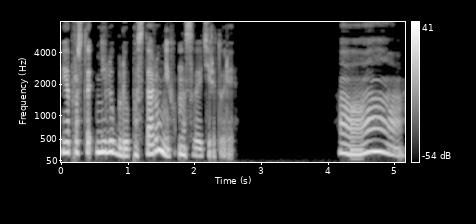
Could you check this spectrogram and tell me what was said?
я просто не люблю посторонних на своей территории. А-а-а,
